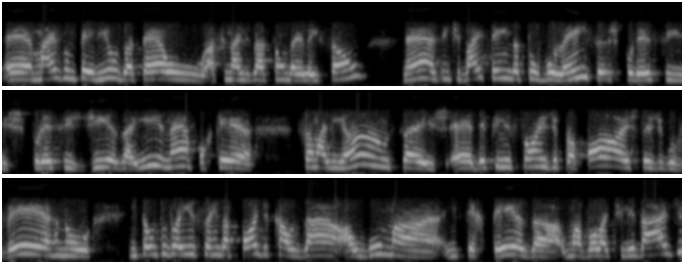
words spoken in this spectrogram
é, mais um período até o, a finalização da eleição né? A gente vai ter ainda turbulências por esses, por esses dias aí, né? Porque são alianças, é, definições de propostas de governo. Então, tudo isso ainda pode causar alguma incerteza, uma volatilidade.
